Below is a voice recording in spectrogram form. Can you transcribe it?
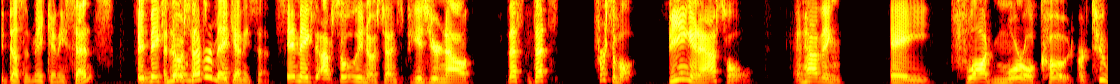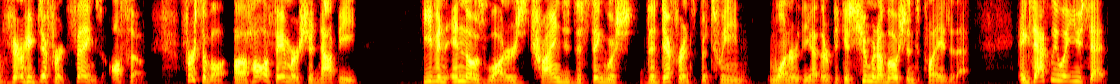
It doesn't make any sense. It makes And no sense. never make It- any sense. It makes absolutely no sense because you're now that's that's first of all being an asshole and having a flawed moral code are two very different things. Also, first of all, a Hall of Famer should not be even in those waters trying to distinguish the difference between one or the other because human emotions play into that. Exactly what you said.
